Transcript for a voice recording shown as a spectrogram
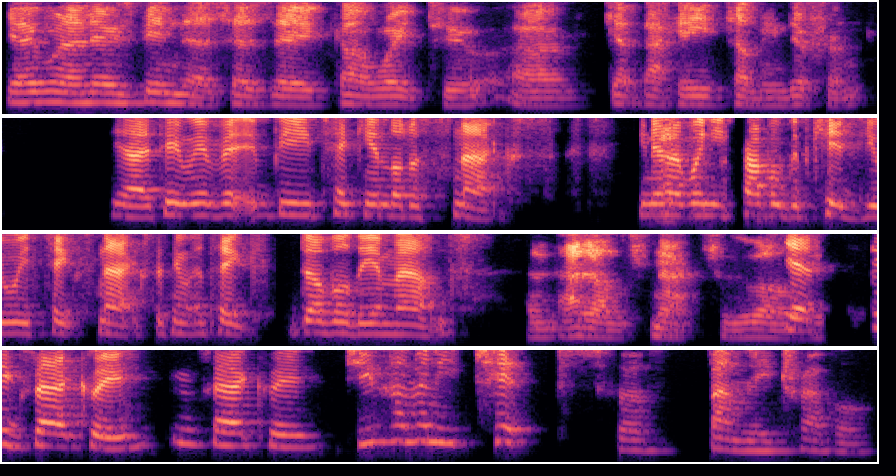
yeah, everyone I know who's been there says they can't wait to uh, get back and eat something different. Yeah, I think we'd be taking a lot of snacks. You know, yeah. when you travel with kids, you always take snacks. I think we'll take double the amount. And adult snacks as well. Yeah, exactly, exactly. Do you have any tips for family travel?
